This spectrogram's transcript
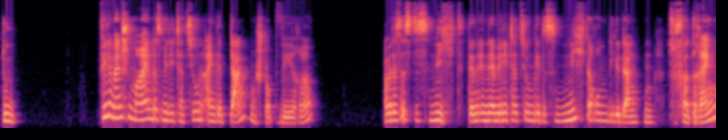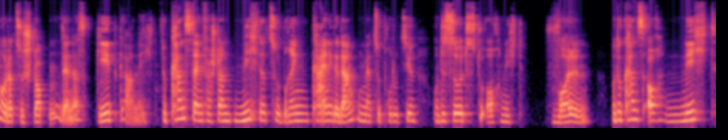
du. Viele Menschen meinen, dass Meditation ein Gedankenstopp wäre, aber das ist es nicht, denn in der Meditation geht es nicht darum, die Gedanken zu verdrängen oder zu stoppen, denn das geht gar nicht. Du kannst deinen Verstand nicht dazu bringen, keine Gedanken mehr zu produzieren und das solltest du auch nicht wollen. Und du kannst auch nicht,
